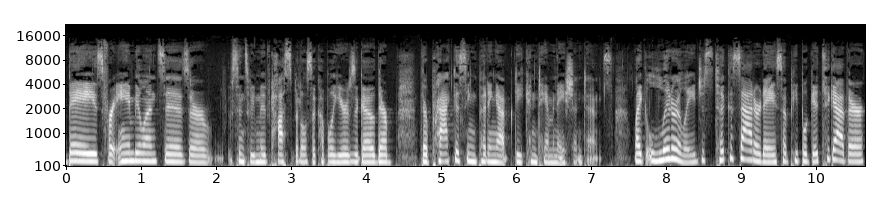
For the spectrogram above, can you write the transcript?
bays for ambulances, or since we moved hospitals a couple years ago, they're they're practicing putting up decontamination tents. Like literally, just took a Saturday so people get together,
